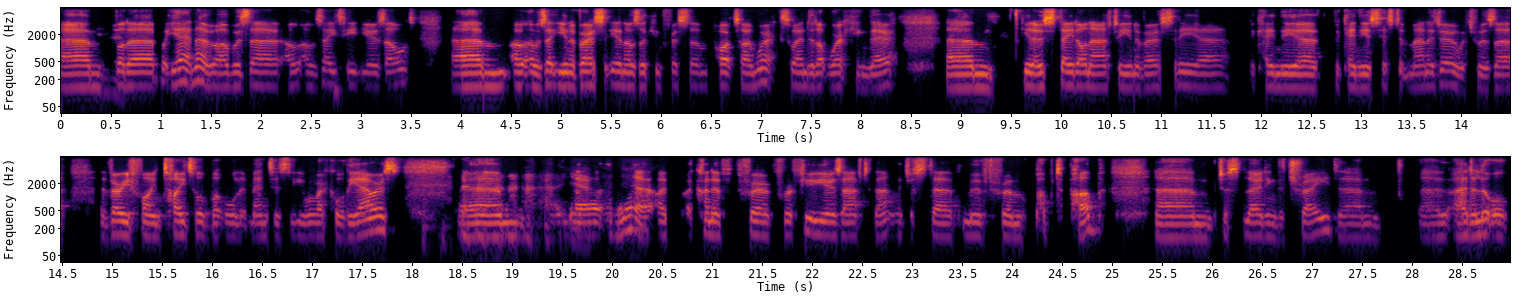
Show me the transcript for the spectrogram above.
Um, but, uh, but yeah, no, I was, uh, I, was 18 years old. Um, I, I, was at university and I was looking for some part time work. So I ended up working there. Um, you know, stayed on after university, uh, became the uh, became the assistant manager, which was a, a, very fine title, but all it meant is that you work all the hours. Um, yeah, uh, yeah. I, I, kind of for for a few years after that, I just uh, moved from pub to pub, um, just learning the trade. Um, uh, I had a little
